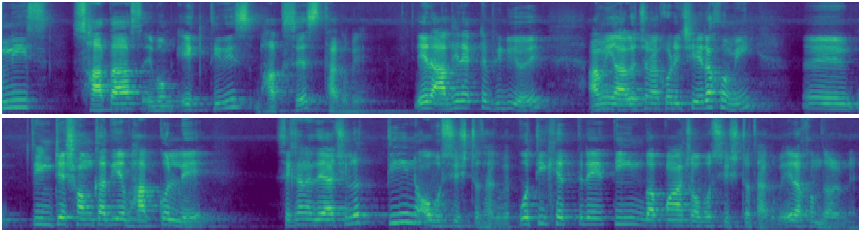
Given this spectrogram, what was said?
উনিশ সাতাশ এবং একত্রিশ ভাগশেষ থাকবে। এর আগের একটা ভিডিওয়ে আমি আলোচনা করেছি এরকমই তিনটে সংখ্যা দিয়ে ভাগ করলে সেখানে দেওয়া ছিল তিন অবশিষ্ট থাকবে। প্রতি ক্ষেত্রে তিন বা পাঁচ অবশিষ্ট থাকবে, এরকম ধরনের।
